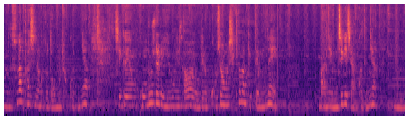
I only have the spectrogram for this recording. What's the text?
음, 수납하시는 것도 너무 좋거든요. 지금 고무줄을 이용해서 여기를 고정을 시켜놨기 때문에 많이 움직이지 않거든요. 음,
